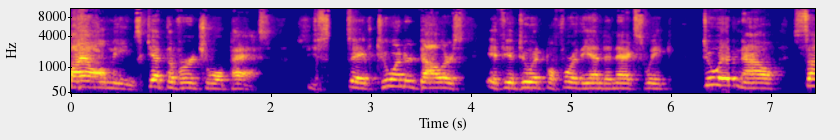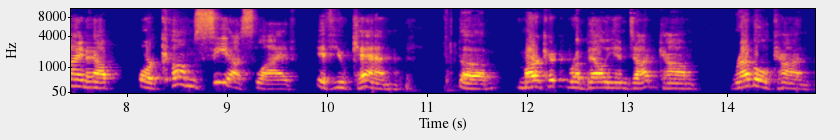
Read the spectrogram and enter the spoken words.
by all means, get the virtual pass. You save $200 if you do it before the end of next week. Do it now, sign up, or come see us live if you can. The marketrebellion.com RebelCon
